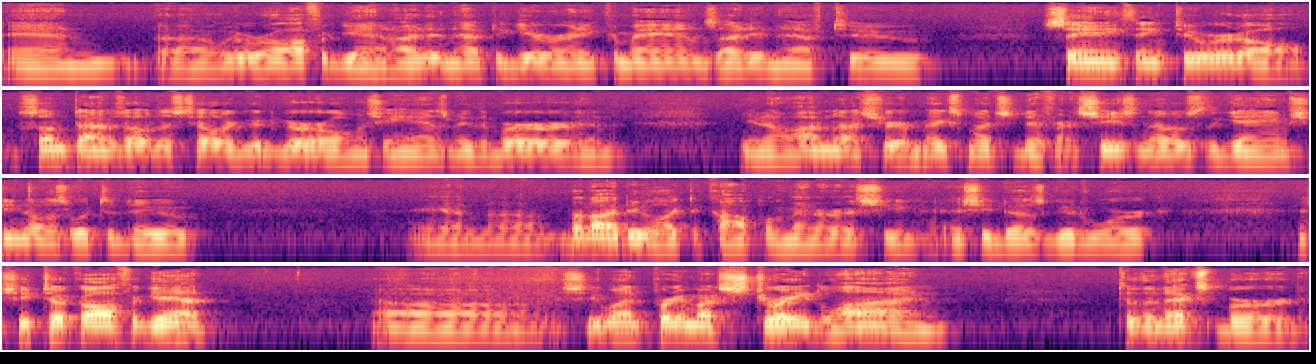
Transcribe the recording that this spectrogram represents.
and uh, we were off again. I didn't have to give her any commands. I didn't have to say anything to her at all. Sometimes I'll just tell her "good girl" when she hands me the bird, and you know I'm not sure it makes much difference. She knows the game. She knows what to do, and uh, but I do like to compliment her as she as she does good work, and she took off again. Uh, she went pretty much straight line to the next bird,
